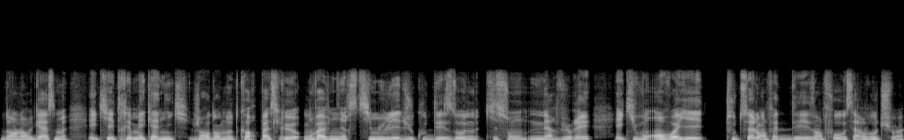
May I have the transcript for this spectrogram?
dans l'orgasme et qui est très mécanique, genre dans notre corps, parce que on va venir stimuler du coup des zones qui sont nervurées et qui vont envoyer toute seule en fait des infos au cerveau, tu vois.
